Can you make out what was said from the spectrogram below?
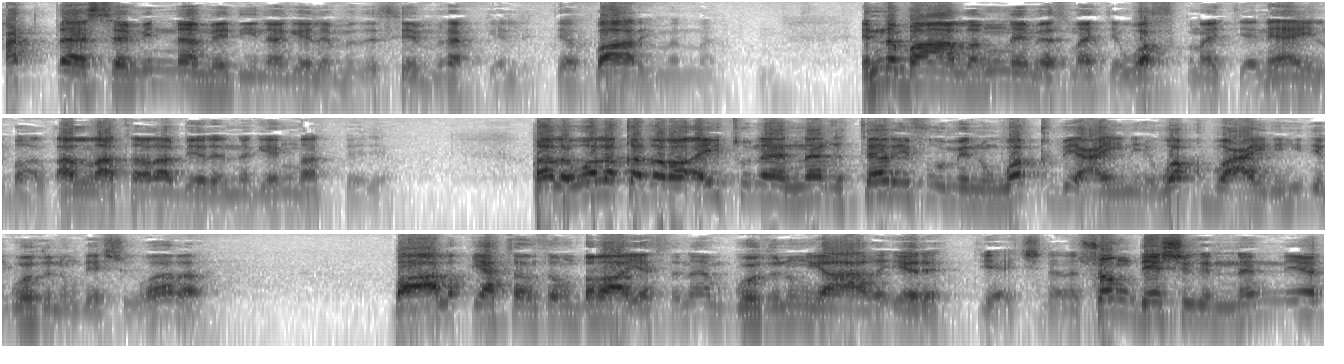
Hatda seminna Medinä gelenimizde semiräk geldik, diýýär. Barymyzda. Indi balygyň nemesini aýt, diýýär, waspyny aýt, diýýär. Nähili balyk? Allatagala berende geň zat berýär. Gala, Walakad ra'aytuna nagtarifu min wakbi aynihi, wakbu aynihi diýe gözüniň deşigi bar-a. Balyk ýatansoň bir aýasynam gözüniň ýagy eretdi diýe içinden. Şoň deşiginden diýe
